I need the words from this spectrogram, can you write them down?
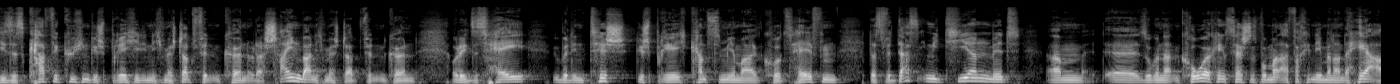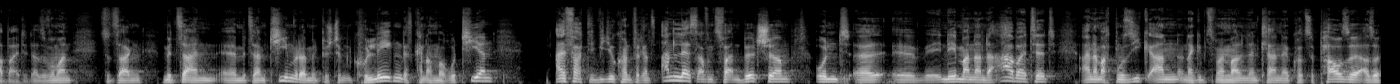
dieses Kaffeeküchengespräche, die nicht mehr stattfinden können oder scheinbar nicht mehr stattfinden können oder dieses Hey über den Tisch Gespräch, kannst du mir mal kurz helfen, dass wir das imitieren mit ähm, äh, sogenannten Coworking Sessions, wo man einfach nebeneinander herarbeitet, also wo man sozusagen mit seinen äh, mit seinem Team oder mit bestimmten Kollegen, das kann auch mal rotieren, einfach die Videokonferenz anlässt auf dem zweiten Bildschirm und äh, äh, nebeneinander arbeitet. Einer macht Musik an und dann gibt es manchmal eine kleine kurze Pause. Also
